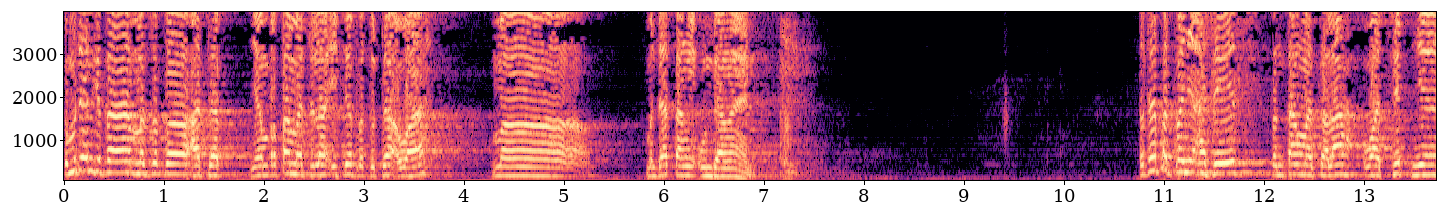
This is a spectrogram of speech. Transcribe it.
Kemudian kita masuk ke adab yang pertama adalah ijabatu dakwah me mendatangi undangan. Terdapat banyak hadis tentang masalah wajibnya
